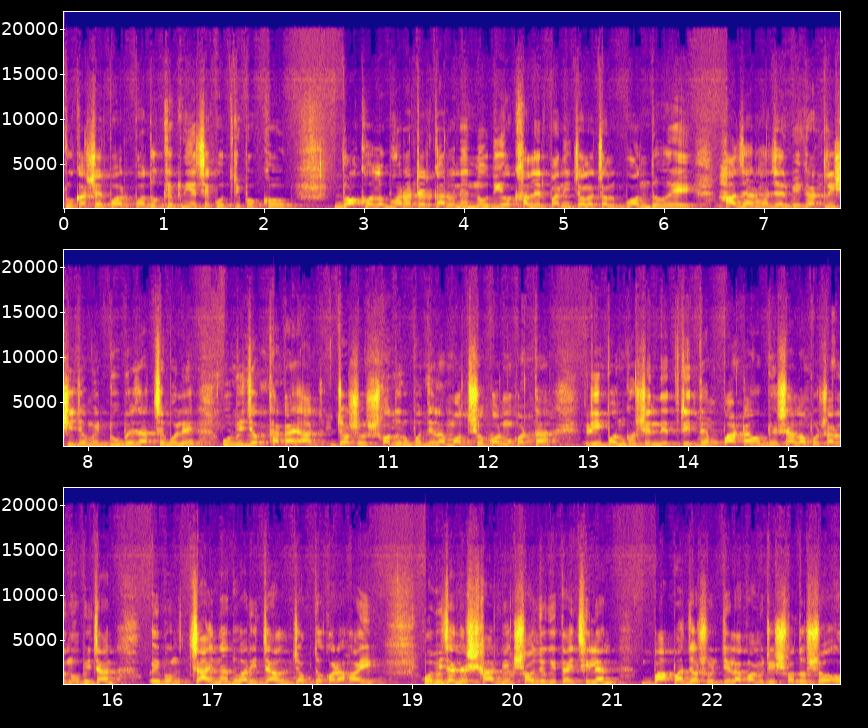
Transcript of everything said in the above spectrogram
প্রকাশের পর পদক্ষেপ নিয়েছে কর্তৃপক্ষ। দখল ও ভরাটের কারণে নদী ও খালের পানি চলাচল বন্ধ হয়ে হাজার হাজার বিঘা কৃষি জমি ডুবে যাচ্ছে বলে অভিযোগ থাকায় আজ যশোর সদর উপজেলা মৎস্য কর্মকর্তা রিপন ঘোষের নেতৃত্বে পাটা ও ভেসাল অপসারণ অভিযান এবং চায়না দুয়ারি জাল জব্দ করা হয়। অভিযানের সার্বিক সহযোগিতায় ছিলেন বাপা যশোর জেলা কমিটির সদস্য ও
